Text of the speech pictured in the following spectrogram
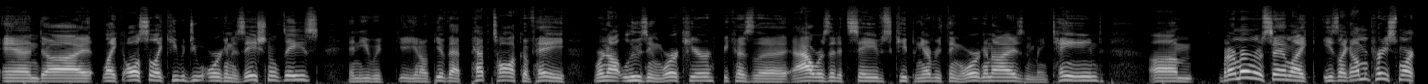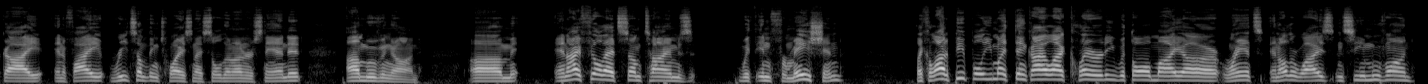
and uh, like also like he would do organizational days and he would you know give that pep talk of hey we're not losing work here because the hours that it saves keeping everything organized and maintained. Um, but i remember saying like he's like i'm a pretty smart guy and if i read something twice and i still don't understand it i'm moving on. Um, and i feel that sometimes with information like a lot of people, you might think I lack clarity with all my uh, rants and otherwise, and so you move on.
